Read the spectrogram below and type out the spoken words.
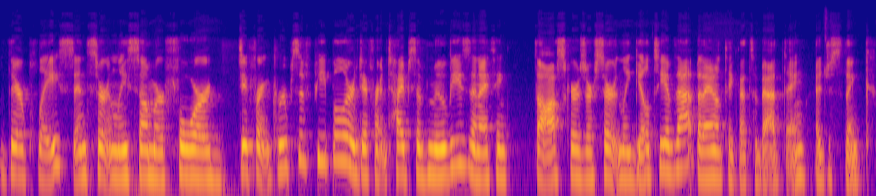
their place, and certainly some are for different groups of people or different types of movies. And I think the Oscars are certainly guilty of that, but I don't think that's a bad thing. I just think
